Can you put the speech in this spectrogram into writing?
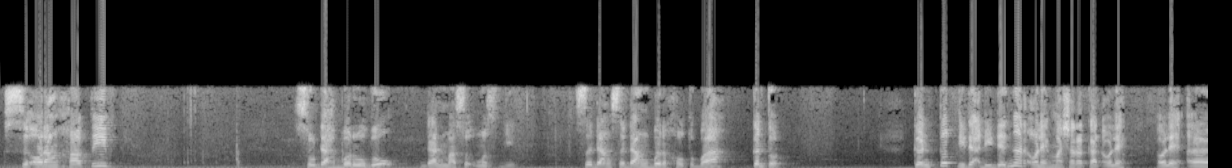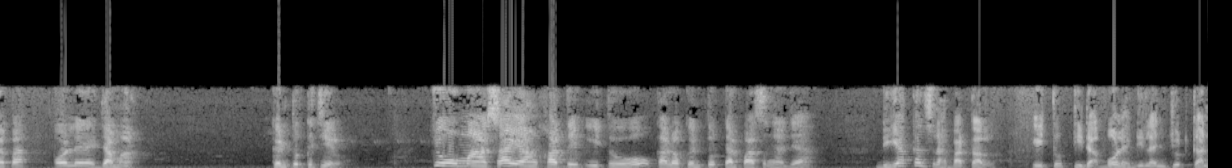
Seorang khatib sudah berudu dan masuk masjid. Sedang-sedang berkhutbah, kentut. Kentut tidak didengar oleh masyarakat, oleh oleh uh, apa? oleh jamaah. Kentut kecil. Cuma sayang khatib itu kalau kentut tanpa sengaja, dia kan sudah batal. Itu tidak boleh dilanjutkan,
